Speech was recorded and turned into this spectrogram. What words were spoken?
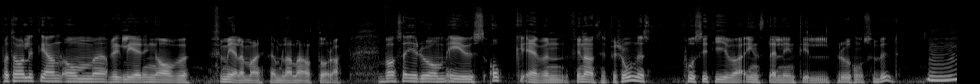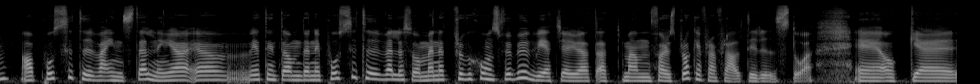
På tal lite grann om eh, reglering av förmedlarmarknaden bland annat. Då, då. Vad säger du om EUs och även Finansinspektionens positiva inställning till provisionsförbud? Mm. Ja, positiva inställning. Jag, jag, vet inte om den är positiv eller så, men ett provisionsförbud vet jag ju att, att man förespråkar framförallt i RIS då. Eh, och eh,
